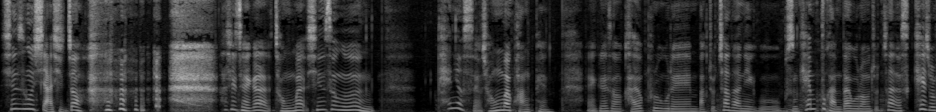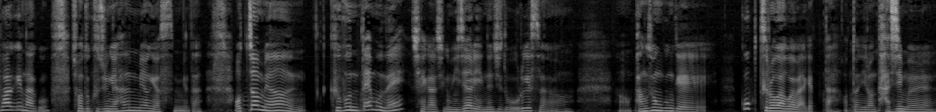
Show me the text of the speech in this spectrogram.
신승훈 씨 아시죠? 사실 제가 정말 신승훈 팬이었어요. 정말 광팬. 네, 그래서 가요 프로그램 막 쫓아다니고 무슨 캠프 간다고 그러면 쫓아다니는 스케줄 확인하고 저도 그 중에 한 명이었습니다. 어쩌면 그분 때문에 제가 지금 이 자리에 있는지도 모르겠어요. 어, 방송국에 꼭 들어가고야 말겠다. 어떤 이런 다짐을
